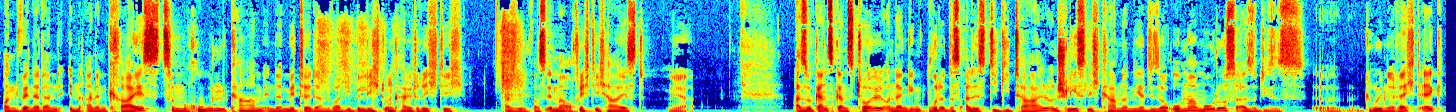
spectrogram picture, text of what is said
Und wenn er dann in einem Kreis zum Ruhen kam in der Mitte, dann war die Belichtung halt richtig. Also was immer auch richtig heißt. Ja. Also ganz, ganz toll. Und dann ging, wurde das alles digital und schließlich kam dann ja dieser Oma-Modus, also dieses äh, grüne Rechteck.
